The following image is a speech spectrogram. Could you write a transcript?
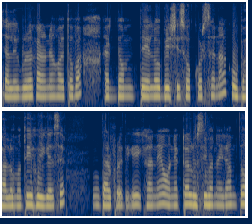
চালের গুঁড়োর কারণে হয়তো বা একদম তেলও বেশি শোক করছে না, খুব ভালো মতোই হয়ে গেছে। তারপরে দিকে এখানে অনেকটা লুচি বানাইলাম তো।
